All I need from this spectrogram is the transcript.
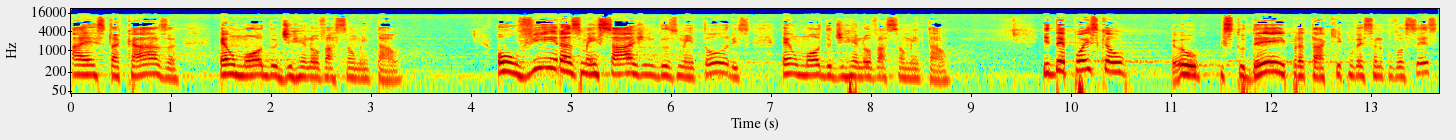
a esta casa é um modo de renovação mental. Ouvir as mensagens dos mentores é um modo de renovação mental. E depois que eu, eu estudei para estar aqui conversando com vocês,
